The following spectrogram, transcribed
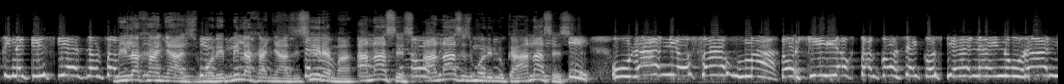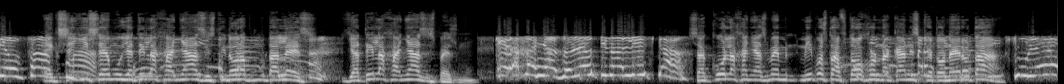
στην Εκκλησία, στην Ορθοδοξία. Μη λαχανιάζεις, Μωρή, μη λαχανιάζεις. Ήρεμα. Ανάσες, ανάσες, Μωρή Λουκά, ανάσες. Ουράνιο θαύμα. Το 1821 είναι ουράνιο θαύμα. Εξήγησέ μου γιατί λαχανιάζεις την ώρα που μου τα λες. Γιατί λαχανιάζεις, πες μου. Τι λαχανιάζω, λέω την αλήθεια. Σ' ακούω λαχανιασμένη. Μήπως ταυτόχρονα κάνεις και τον έρωτα; Σου λέω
